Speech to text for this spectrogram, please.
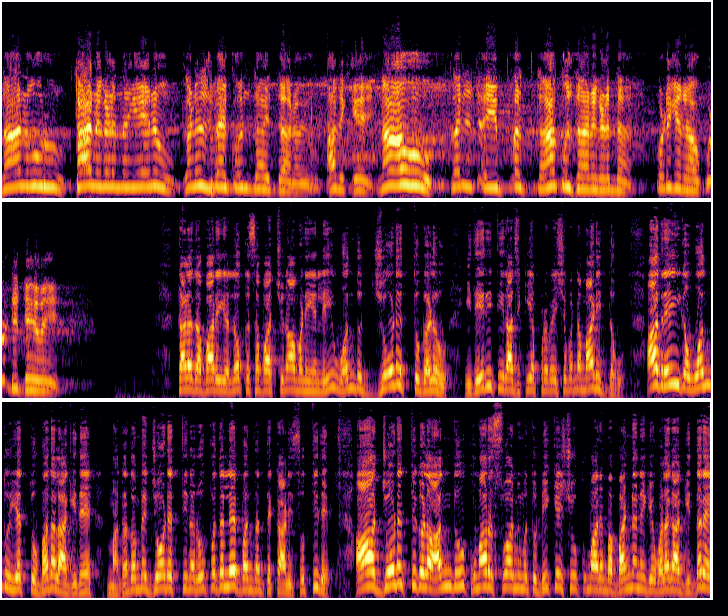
ನಾನೂರು ಸ್ಥಾನಗಳನ್ನ ಏನು ಗಳಿಸಬೇಕು ಅಂತ ಇದ್ದಾರೋ ಅದಕ್ಕೆ ನಾವು ಕನಿಷ್ಠ ಇಪ್ಪತ್ನಾಲ್ಕು ಸ್ಥಾನಗಳನ್ನ ಕೊಡುಗೆ ನಾವು ಕೊಟ್ಟಿದ್ದೇವೆ. ಕಳೆದ ಬಾರಿಯ ಲೋಕಸಭಾ ಚುನಾವಣೆಯಲ್ಲಿ ಒಂದು ಜೋಡೆತ್ತುಗಳು ಇದೇ ರೀತಿ ರಾಜಕೀಯ ಪ್ರವೇಶವನ್ನು ಮಾಡಿದ್ದವು. ಆದರೆ ಈಗ ಒಂದು ಎತ್ತು ಬದಲಾಗಿದೆ. ಮಗದೊಮ್ಮೆ ಜೋಡೆತ್ತಿನ ರೂಪದಲ್ಲೇ ಬಂದಂತೆ ಕಾಣಿಸುತ್ತಿದೆ. ಆ ಜೋಡೆತ್ತುಗಳು ಅಂದು ಕುಮಾರಸ್ವಾಮಿ ಮತ್ತು ಡಿ ಕೆ ಶಿವಕುಮಾರ್ ಎಂಬ ಬಣ್ಣನೆಗೆ ಒಳಗಾಗಿದ್ದರೆ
